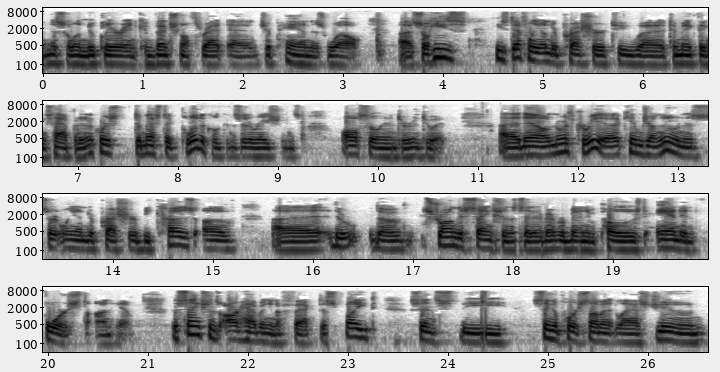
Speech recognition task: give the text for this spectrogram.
missile and nuclear and conventional threat, Japan as well. so he's he's definitely under pressure to uh, to make things happen. And of course, domestic political considerations also enter into it. Uh, now, North Korea, Kim Jong Un is certainly under pressure because of uh, the the strongest sanctions that have ever been imposed and enforced on him. The sanctions are having an effect, despite since the Singapore summit last June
